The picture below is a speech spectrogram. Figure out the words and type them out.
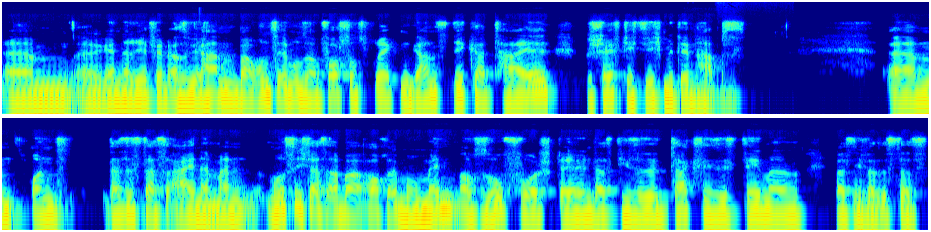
ähm, äh, generiert werden. Also wir haben bei uns in unserem Forschungsprojekt ein ganz dicker Teil, beschäftigt sich mit den Hubs. Ähm, und das ist das eine. Man muss sich das aber auch im Moment noch so vorstellen, dass diese Taxisysteme, weiß nicht, was ist das,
